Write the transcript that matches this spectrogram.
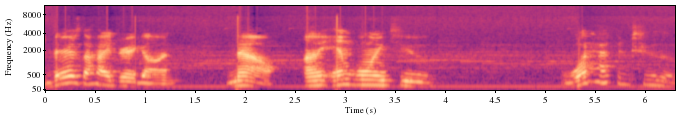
There's the Hydreigon. Now, I am going to... What happened to the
